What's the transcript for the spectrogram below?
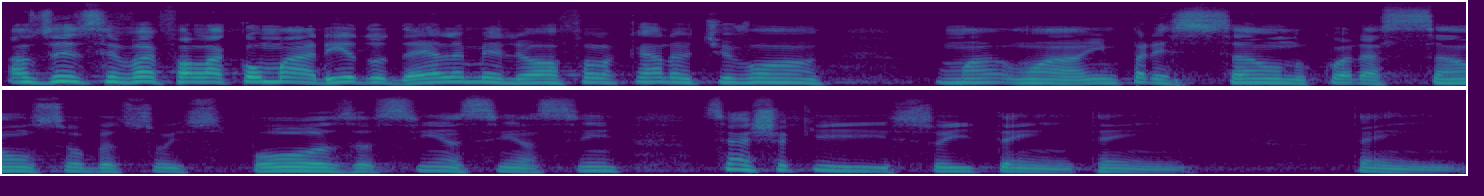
Às vezes você vai falar com o marido dela, é melhor falar, cara, eu tive uma, uma, uma, impressão no coração sobre a sua esposa, assim, assim, assim. Você acha que isso aí tem, tem, tem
